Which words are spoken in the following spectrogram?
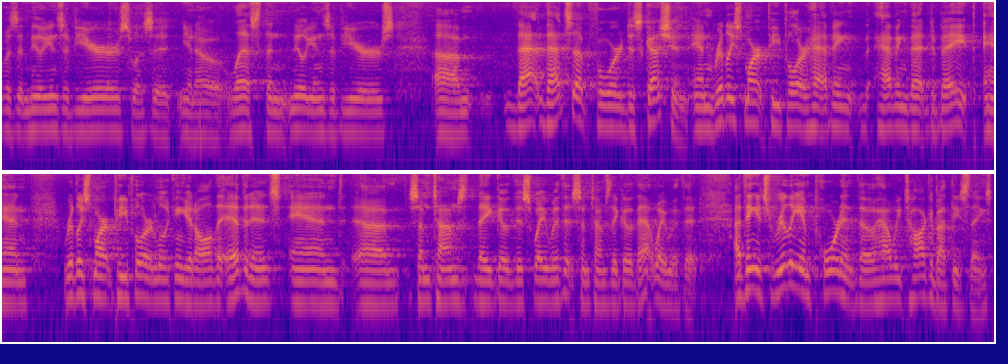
was it millions of years? Was it you know less than millions of years? Um, that that's up for discussion. And really smart people are having having that debate. And really smart people are looking at all the evidence. And um, sometimes they go this way with it sometimes they go that way with it. I think it's really important though how we talk about these things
